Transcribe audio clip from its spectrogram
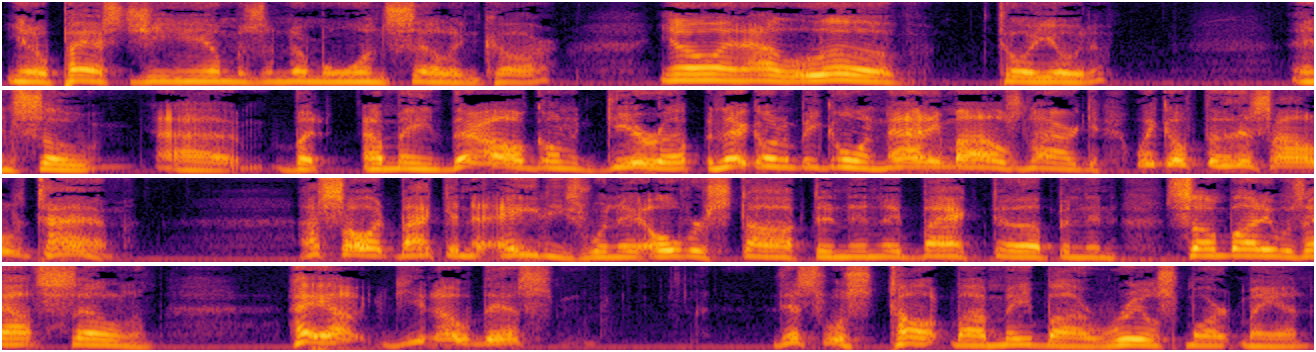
You know, past GM as the number one selling car. You know, and I love Toyota. And so, uh, but I mean, they're all going to gear up and they're going to be going 90 miles an hour. We go through this all the time. I saw it back in the 80s when they overstocked and then they backed up and then somebody was out selling them. Hey, uh, you know this? This was taught by me by a real smart man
